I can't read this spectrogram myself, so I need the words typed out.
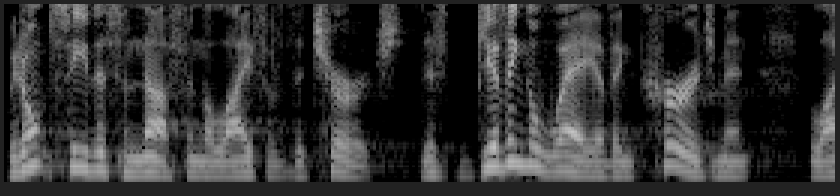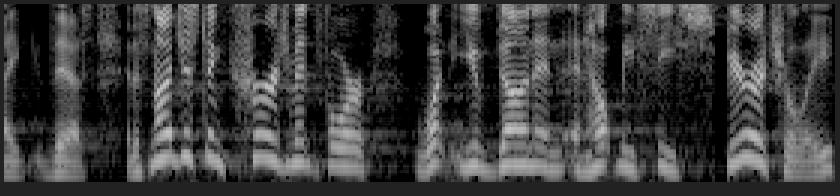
we don't see this enough in the life of the church this giving away of encouragement like this. And it's not just encouragement for what you've done and, and helped me see spiritually,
